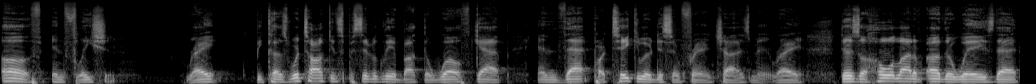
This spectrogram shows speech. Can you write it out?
of inflation, right? Because we're talking specifically about the wealth gap and that particular disenfranchisement, right? There's a whole lot of other ways that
